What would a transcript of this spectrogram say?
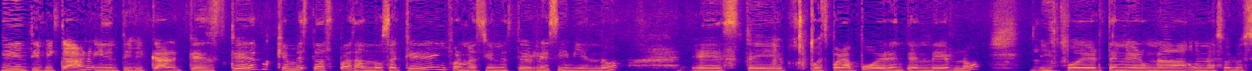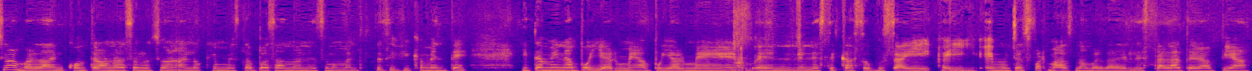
identificar, identificar qué es, qué, qué me estás pasando, o sea, qué información estoy recibiendo este, pues para poder entenderlo y poder tener una, una solución, ¿verdad? Encontrar una solución a lo que me está pasando en ese momento específicamente y también apoyarme, apoyarme en, en este caso, pues hay, hay, hay muchas formas, ¿no? ¿Verdad? Está la terapia,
